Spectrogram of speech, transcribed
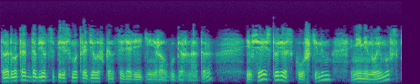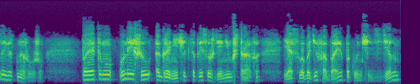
то адвокат добьется пересмотра дела в канцелярии генерал-губернатора, и вся история с Кошкиным неминуемо всплывет наружу. Поэтому он решил ограничиться присуждением штрафа и, освободив Абая, покончить с делом,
